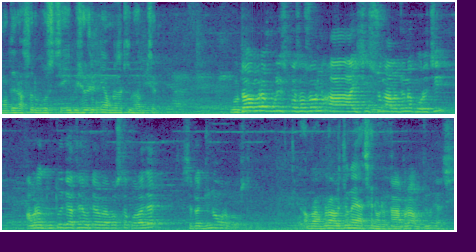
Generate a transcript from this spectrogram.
মদের আসর বসছে এই বিষয়টা নিয়ে আপনারা কী ভাবছেন? ওটাও আমরা পুলিশ প্রশাসন আইসির সঙ্গে আলোচনা করেছি। আমরা দ্রুত যাতে ওটার ব্যবস্থা করা যায় সেটার জন্য আমরা ব্যবস্থা করব। আমরা আপনারা আলোচনায় আছেন ওটা। হ্যাঁ আমরা আলোচনায় আছি।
